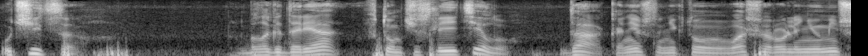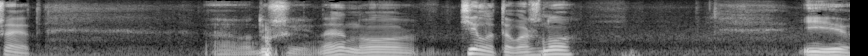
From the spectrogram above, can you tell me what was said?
учиться. Благодаря в том числе и телу. Да, конечно, никто ваши роли не уменьшает э, души, да, но тело-то важно. И,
